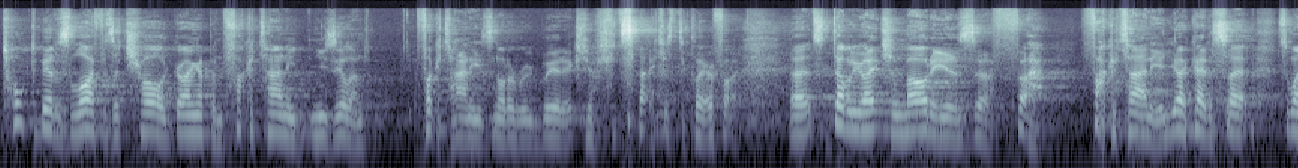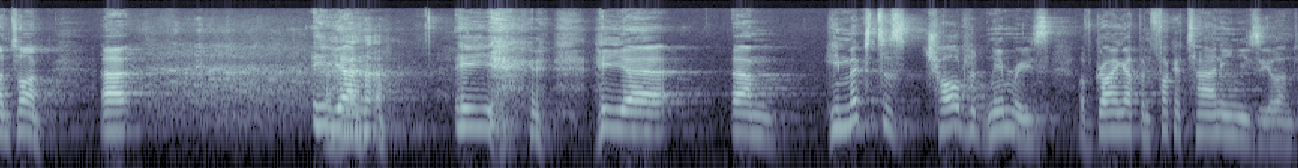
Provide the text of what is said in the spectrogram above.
talked about his life as a child growing up in Whakatane, New Zealand. Whakatane is not a rude word, actually, I should say, just to clarify. Uh, it's WH in Māori is uh, Whakatane. Are you okay to say it? It's one time. Uh, he, uh, he, he, um, he mixed his childhood memories of growing up in Whakatane, New Zealand,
